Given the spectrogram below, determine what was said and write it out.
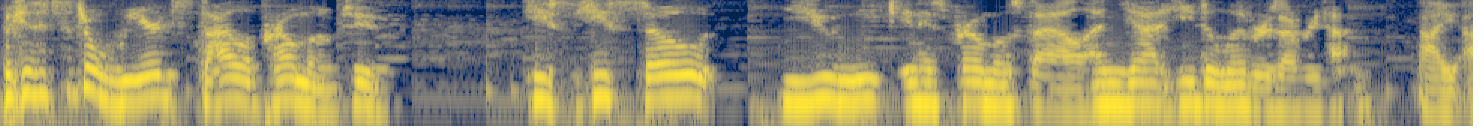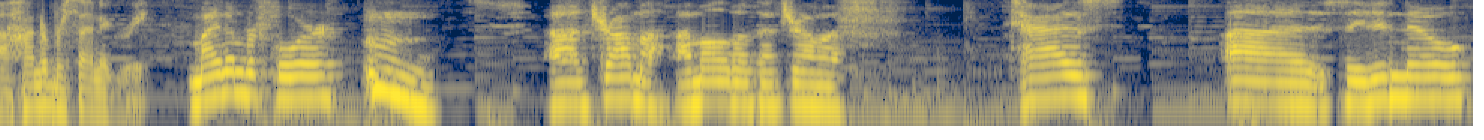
because it's such a weird style of promo too. He's he's so unique in his promo style, and yet he delivers every time. I 100% agree. My number four, uh, drama. I'm all about that drama. Taz, uh, so he didn't know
